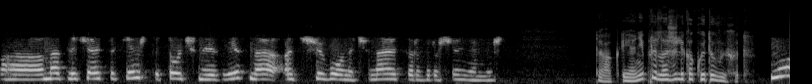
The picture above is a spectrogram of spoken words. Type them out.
А, Она отличается тем, что точно известно, от чего начинается разрушение мышц. так, и они предложили какой-то выход. Ну,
